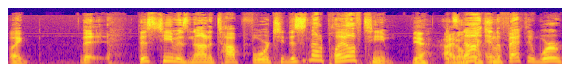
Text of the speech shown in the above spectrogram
like the, this team is not a top four team. This is not a playoff team. Yeah, I It's don't not. think so. And the fact that we're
